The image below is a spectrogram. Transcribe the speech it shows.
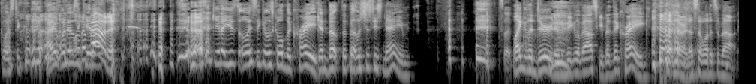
close to. I, when I was What a kid, about I, it? when I was a kid, I used to always think it was called the Craig, and that, that, that was just his name. Like the dude in Big Lebowski, but the Craig. But no, that's not what it's about.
